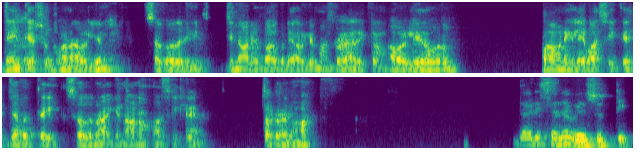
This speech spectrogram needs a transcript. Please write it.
ஜெயந்தி அசோக்குமார் அவர்களையும் சகோதரி ஜினாரி பாகுபலி அவர்களையும் அன்புடன் அழைக்கிறோம். அவர்கள் இருவரும் பாவனைகளை வாசிக்க ஜெபத்தை சோதரனாகி நானும் வாசிக்கிறேன். தொடருங்கம்மா. தரிசன விசுத்தி.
